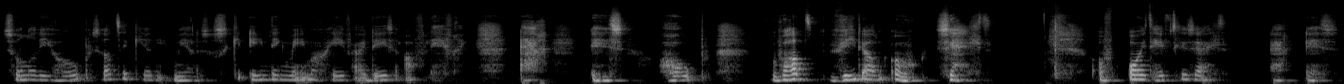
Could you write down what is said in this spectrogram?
Zonder die hoop zat ik hier niet meer. Dus als ik één ding mee mag geven uit deze aflevering. Er is hoop. Wat wie dan ook zegt. Of ooit heeft gezegd. Er is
